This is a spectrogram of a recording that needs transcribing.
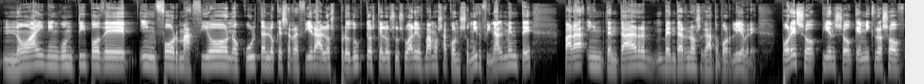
No hay ningún tipo de información oculta en lo que se refiere a los productos que los usuarios vamos a consumir finalmente, para intentar vendernos gato por liebre. Por eso pienso que Microsoft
